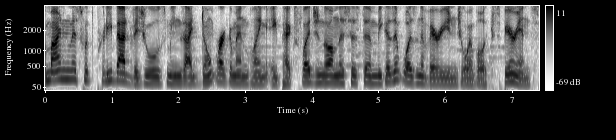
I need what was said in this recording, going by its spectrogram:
Combining this with pretty bad visuals means I don't recommend playing Apex Legends on this system because it wasn't a very enjoyable experience.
